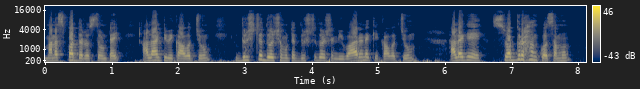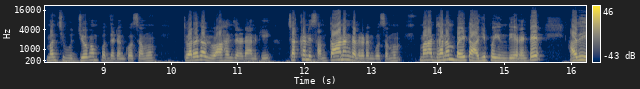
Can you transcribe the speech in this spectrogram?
మనస్పర్ధలు వస్తూ ఉంటాయి. అలాంటివి కావచ్చు. దృష్టి దోషం ఉంటే దృష్టి దోష నివారణకి కావచ్చు. అలాగే స్వగృహం కోసము మంచి ఉద్యోగం పొందడం కోసము త్వరగా వివాహం జరగడానికి చక్కని సంతానం కలగడం కోసము మన ధనం బయట ఆగిపోయింది అని అంటే అది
